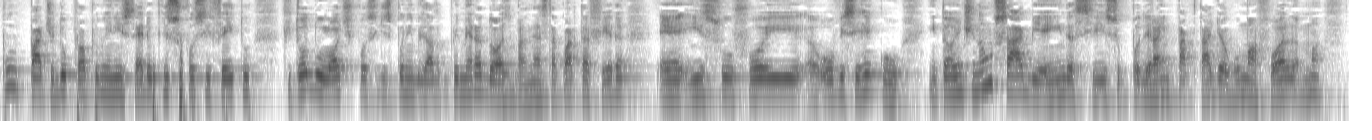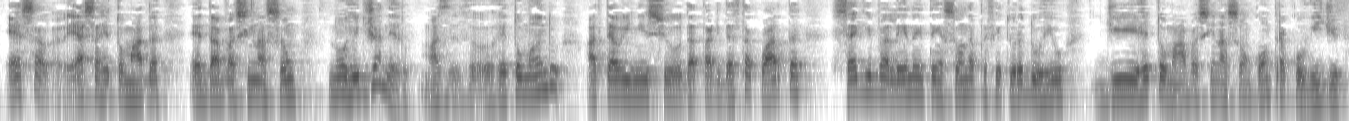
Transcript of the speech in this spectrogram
por parte do próprio Ministério que isso fosse feito, que todo o lote fosse disponibilizado para a primeira dose, mas nesta quarta-feira é, isso foi, houve esse recuo. Então a gente não sabe ainda se isso poderá impactar de alguma forma essa, essa retomada é, da vacinação no Rio de Janeiro. Mas retomando, até o início da tarde desta quarta, segue valendo a intenção da Prefeitura do Rio de retomar a vacinação contra a Covid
